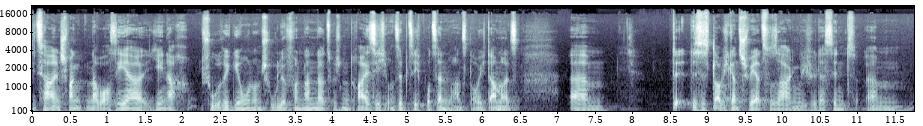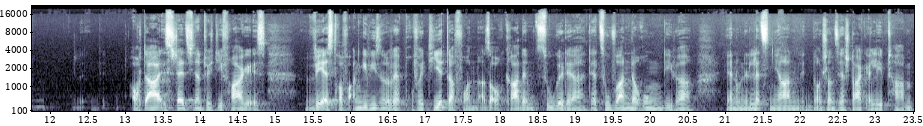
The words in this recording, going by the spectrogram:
Die Zahlen schwankten aber auch sehr, je nach Schulregion und Schule voneinander. Zwischen 30 und 70 Prozent waren es, glaube ich, damals. Ähm, das ist, glaube ich, ganz schwer zu sagen, wie viel das sind. Ähm, auch da ist, stellt sich natürlich die Frage, ist, wer ist darauf angewiesen oder wer profitiert davon? Also auch gerade im Zuge der, der Zuwanderung, die wir ja nun in den letzten Jahren in Deutschland sehr stark erlebt haben,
